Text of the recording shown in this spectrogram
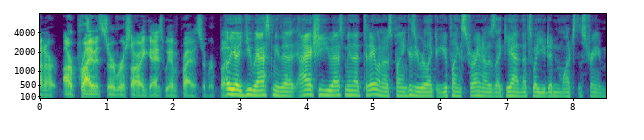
on our our private server. Sorry guys, we have a private server, but oh yeah, you asked me that. I actually you asked me that today when I was playing because you were like, "Are you playing story?" And I was like, "Yeah," and that's why you didn't watch the stream.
